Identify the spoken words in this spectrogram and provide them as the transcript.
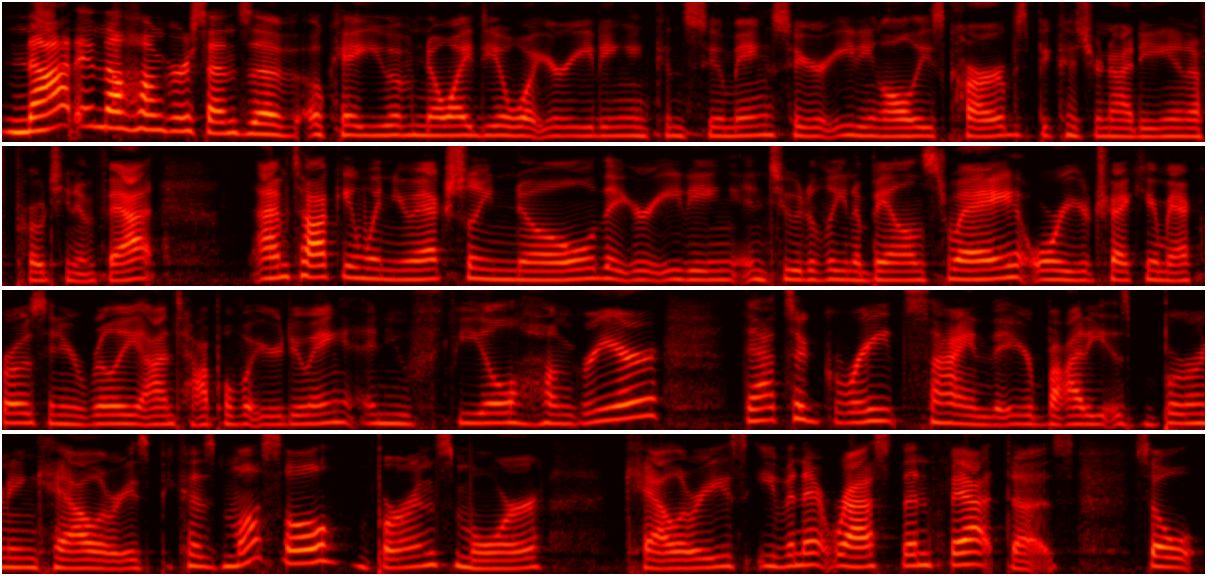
Not in the hunger sense of, okay, you have no idea what you're eating and consuming, so you're eating all these carbs because you're not eating enough protein and fat. I'm talking when you actually know that you're eating intuitively in a balanced way or you're tracking your macros and you're really on top of what you're doing and you feel hungrier. That's a great sign that your body is burning calories because muscle burns more calories even at rest than fat does. So,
